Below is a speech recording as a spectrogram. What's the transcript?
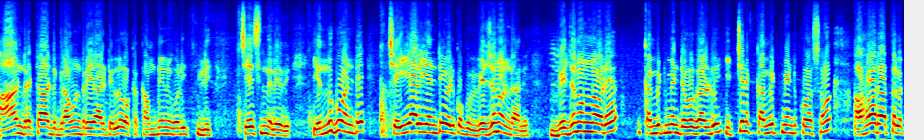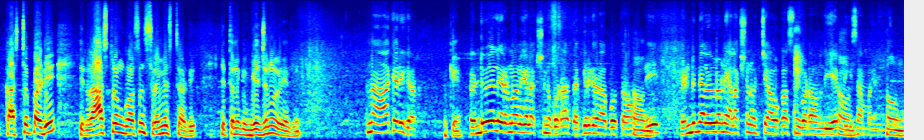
ఆన్ రికార్డ్ గ్రౌండ్ రియాలిటీలో ఒక కంపెనీని కూడా చేసింది లేదు. ఎందుకు అంటే చెయ్యాలి అంటే వీళ్ళకి ఒక విజన్ ఉండాలి. విజన్ ఉన్నోడే కమిట్మెంట్ ఇవ్వగలడు. ఇచ్చిన కమిట్మెంట్ కోసం అహోరాత్రులు కష్టపడి రాష్ట్రం కోసం శ్రమిస్తాడు. ఇతనికి విజన్ లేదు. నా ఆఖరిగా ఓకే. రెండు వేల ఇరవై నాలుగు ఎలక్షన్ కూడా దగ్గరికి రాబోతా ఉంది. రెండు నెలల్లోనే ఎలక్షన్ వచ్చే అవకాశం కూడా ఉంది ఏపీకి సంబంధించి.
